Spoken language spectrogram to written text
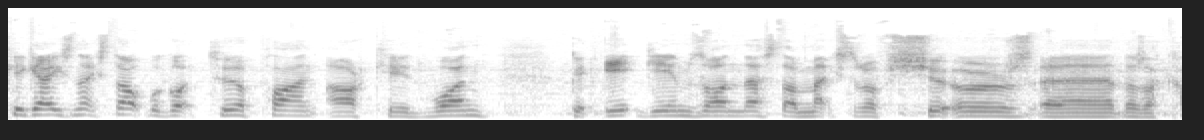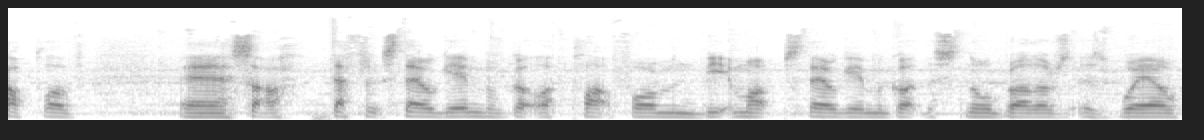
Okay guys, next up we've got Toaplan Arcade 1. Got 8 games on this, they're a mixture of shooters, uh, there's a couple of uh, sort of different style games. We've got a platform and beat 'em up style game, we've got the Snow Brothers as well.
